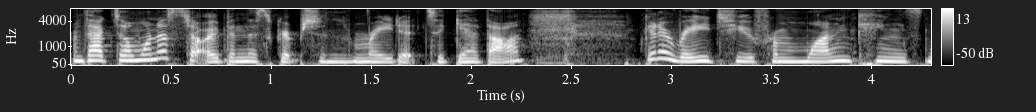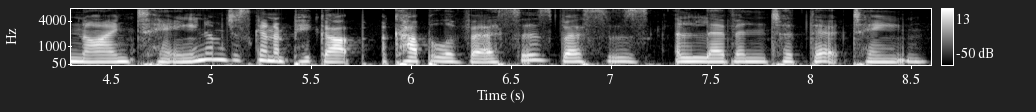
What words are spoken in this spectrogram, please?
In fact, I want us to open the scriptures and read it together. I'm going to read to you from 1 Kings 19. I'm just going to pick up a couple of verses, verses 11 to 13.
